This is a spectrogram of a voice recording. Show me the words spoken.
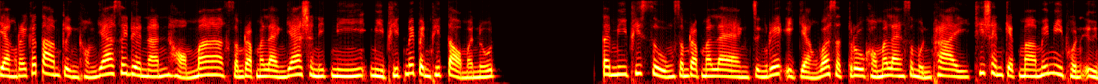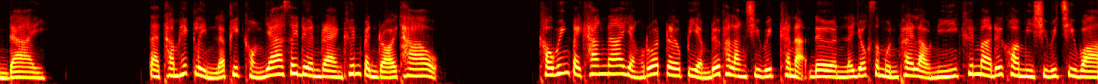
อย่างไรก็ตามกลิ่นของหญ้าไส้เดือนนั้นหอมมากสำหรับแมลงหญ้าชนิดนี้มีพิษไม่เป็นพิษต่อมนุษย์ แต่มีพิษสูงสำหรับแมลงจึงเรียกอีกอย่างว่าศัตรูของแมลงสมุนไพรที่ฉันเก็บมาไม่มีผลอื่นใด แต่ทำให้กลิ่นและพิษของหญ้าไส้เดือนแรงขึ้นเป็นร้อยเท่า เขาวิ่งไปข้างหน้าอย่างรวดเร็วเปี่ยมด้วยพลังชีวิตขณะเดินและยกสมุนไพรเหล่านี้ขึ้นมาด้วยความมีชีวิตชีวา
